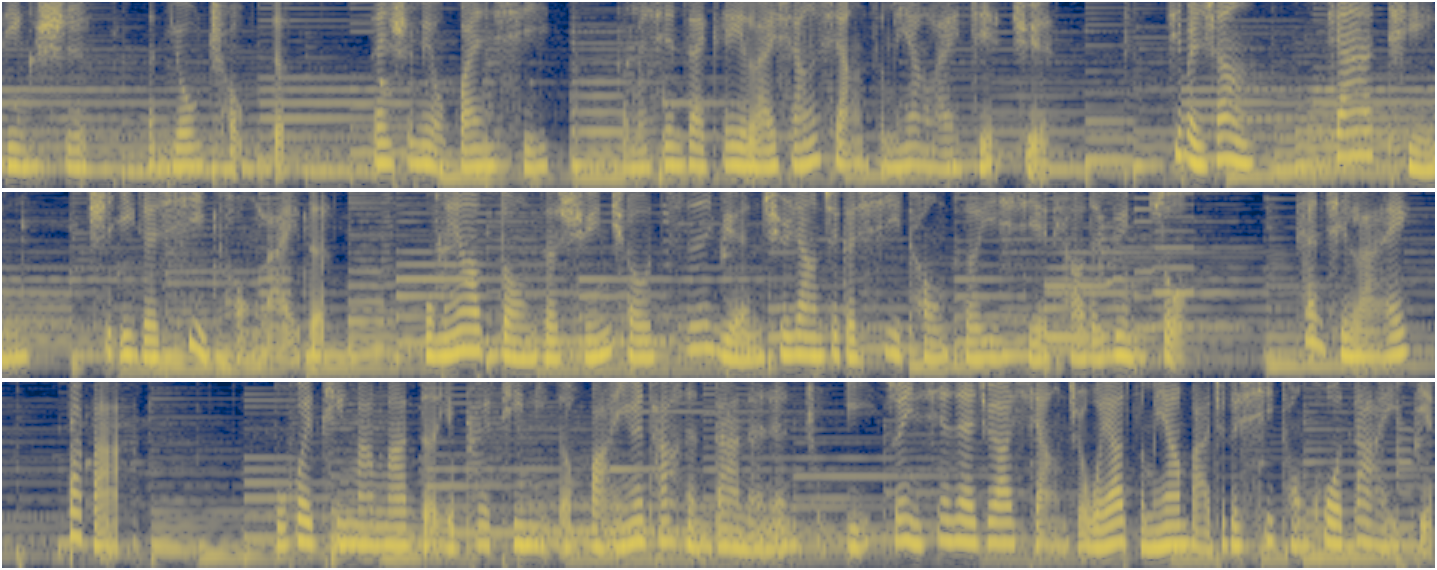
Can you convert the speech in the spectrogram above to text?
定是很忧愁的。但是没有关系，我们现在可以来想想怎么样来解决。基本上，家庭是一个系统来的。我们要懂得寻求资源，去让这个系统可以协调的运作。看起来，爸爸不会听妈妈的，也不会听你的话，因为他很大男人主义。所以你现在就要想着，我要怎么样把这个系统扩大一点，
